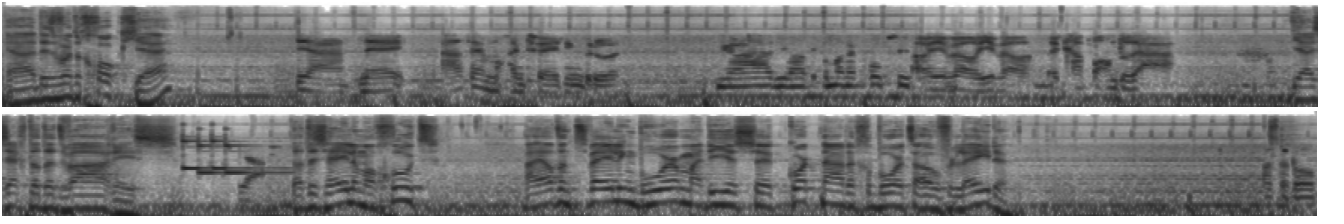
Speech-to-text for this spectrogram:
Ja, dit wordt een gokje, hè? Ja, nee. Hij had helemaal geen tweelingbroer. Ja, die laat ik er maar even op zitten. Oh, jawel, jawel. Ik ga voor antwoord A. Jij zegt dat het waar is. Ja. Dat is helemaal goed. Hij had een tweelingbroer, maar die is eh, kort na de geboorte overleden. Wat erop.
